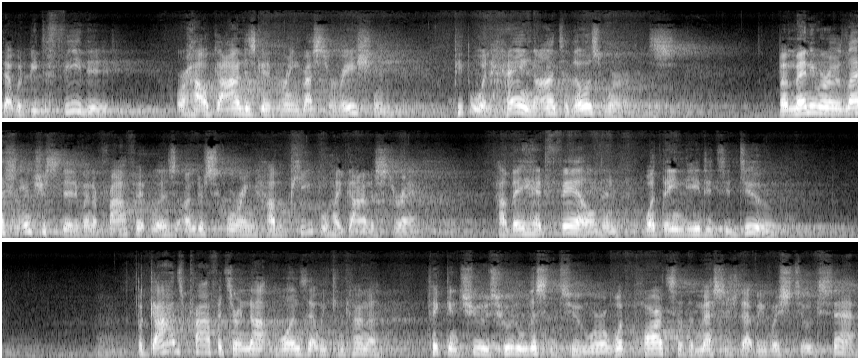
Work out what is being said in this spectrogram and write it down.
that would be defeated, or how God is going to bring restoration, people would hang on to those words. But many were less interested when a prophet was underscoring how the people had gone astray, how they had failed, and what they needed to do. But God's prophets are not ones that we can kind of pick and choose who to listen to or what parts of the message that we wish to accept.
